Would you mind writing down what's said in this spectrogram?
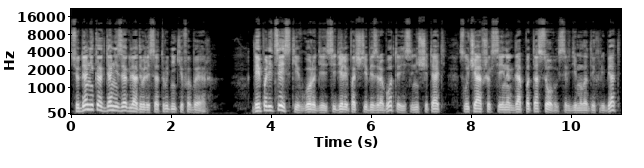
Сюда никогда не заглядывали сотрудники ФБР. Да и полицейские в городе сидели почти без работы, если не считать случавшихся иногда потасовок среди молодых ребят,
